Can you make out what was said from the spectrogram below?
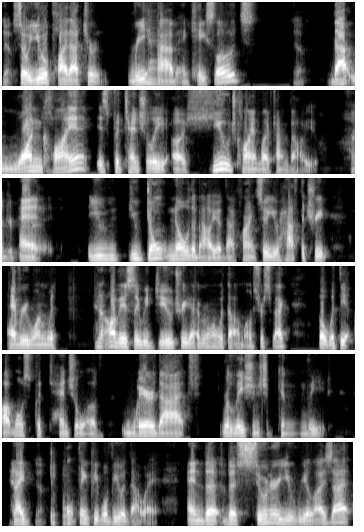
Yep. so you apply that to rehab and caseloads. Yep. that one client is potentially a huge client lifetime value. 100% and you you don't know the value of that client. So you have to treat everyone with and obviously, we do treat everyone with the utmost respect, but with the utmost potential of where that relationship can lead. And I yeah. don't think people view it that way. And the, the sooner you realize that,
